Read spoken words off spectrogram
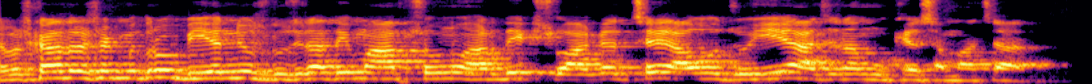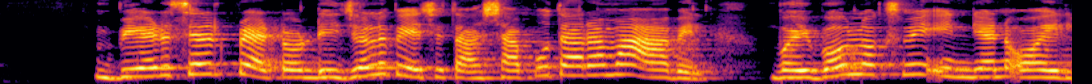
નમસ્કાર દર્શક મિત્રો બીએન ન્યૂઝ ગુજરાતીમાં આપ સૌનું હાર્દિક સ્વાગત છે. આવો જોઈએ આજના મુખ્ય સમાચાર. ભેળસેળ પેટ્રોલ ડીઝલ વેચતા સાપુતારામાં આવેલ Vaibhavlaxmi Indian oil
